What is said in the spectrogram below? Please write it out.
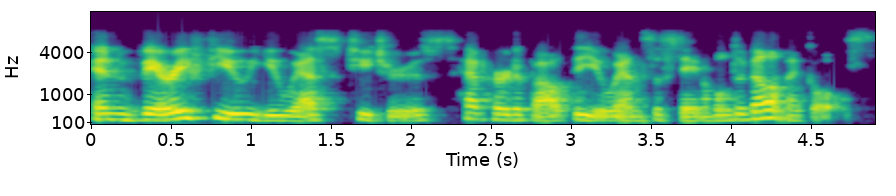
And very few US teachers have heard about the UN Sustainable Development Goals.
